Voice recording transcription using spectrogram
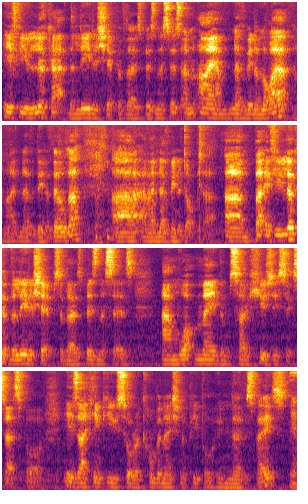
if you look at the leadership of those businesses, and I have never been a lawyer, and I've never been a builder, uh, and I've never been a doctor, um, but if you look at the leaderships of those businesses and what made them so hugely successful, is I think you saw a combination of people who know the space Yeah.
